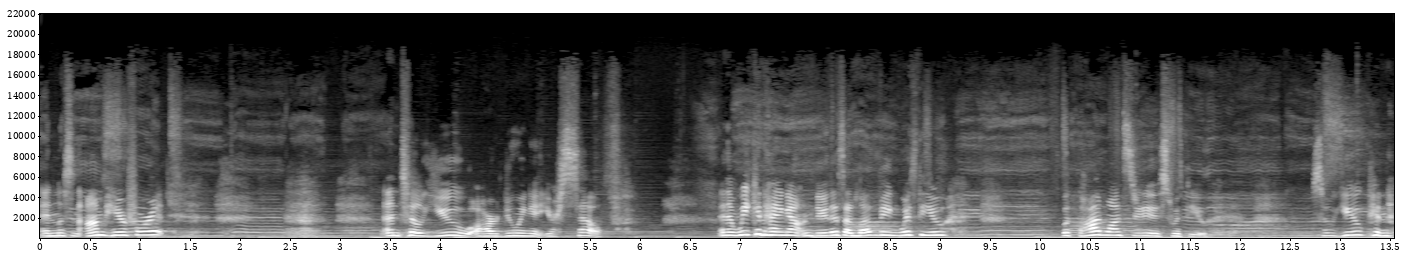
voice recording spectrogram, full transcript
And listen, I'm here for it until you are doing it yourself. And then we can hang out and do this. I love being with you. But God wants to do this with you. So you can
